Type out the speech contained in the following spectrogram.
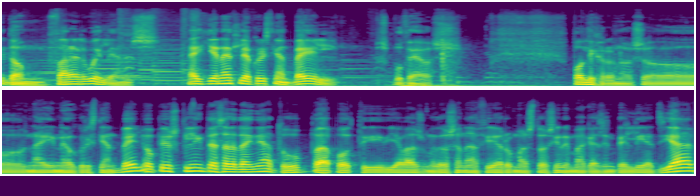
Freedom! Freedom, Pharrell Williams. Έχει γενέθλια ο Christian Bale, σπουδαίος. Πολύχρονος ο, να είναι ο Christian Bale, ο οποίος κλείνει τα 49 του, από ό,τι διαβάζουμε εδώ σε ένα αφιέρωμα στο cinemagazine.gr.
